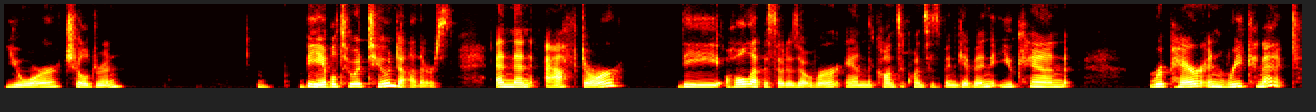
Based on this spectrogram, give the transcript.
your children be able to attune to others. And then, after the whole episode is over and the consequence has been given, you can repair and reconnect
